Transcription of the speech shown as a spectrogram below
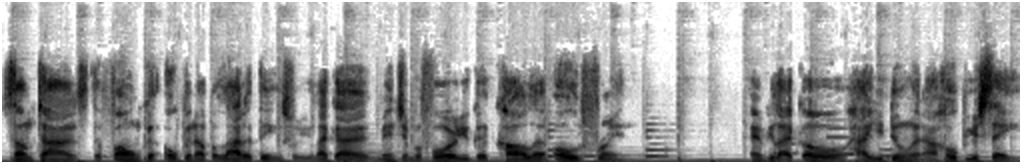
sometimes the phone could open up a lot of things for you. Like I mentioned before, you could call an old friend and be like, "Oh, how you doing? I hope you're safe."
